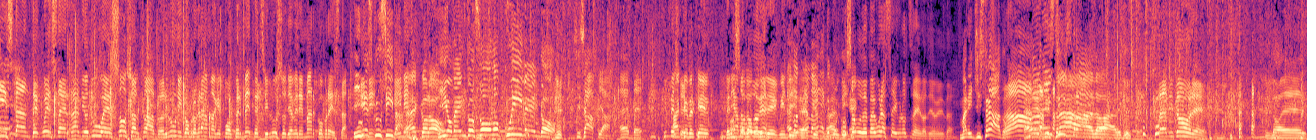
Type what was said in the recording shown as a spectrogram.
ogni istante, questa è Radio 2 Social Club, l'unico programma che può permettersi il lusso di avere Marco Presta. In In- esclusiva. in- Eccolo! Io vengo solo qui, vengo! Si sappia. Eh beh. invece- Anche perché veniamo dopo di che- te, quindi Eh, vabbè, vabbè, più- che vuol eh, dire? Ho saputo che fai pure a 610 a dire la verità. Ma registrato! Ah, è registrato, ah, registrato. Traditore! No, eh,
